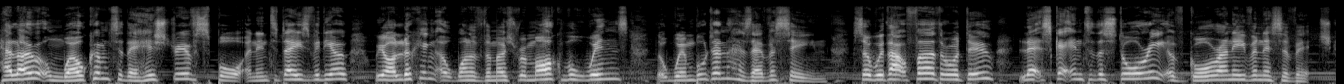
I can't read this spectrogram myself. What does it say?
Hello and welcome to the history of sport and in today's video we are looking at one of the most remarkable wins that Wimbledon has ever seen. So without further ado, let's get into the story of Goran Ivanisevic,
